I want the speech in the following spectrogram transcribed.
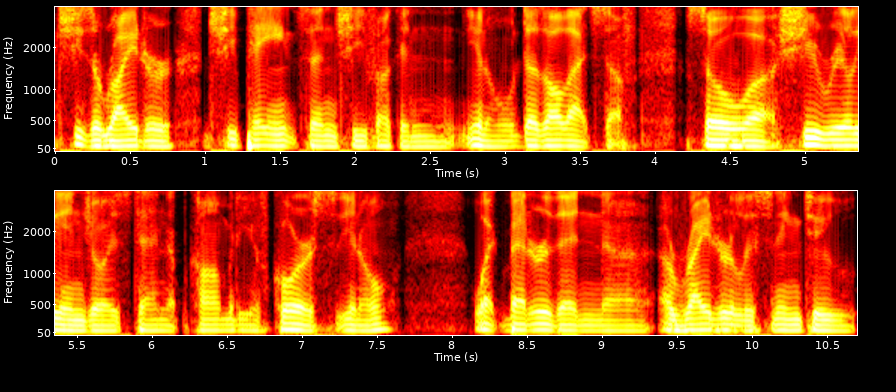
She's a writer. She paints and she fucking, you know, does all that stuff. So uh, she really enjoys stand up comedy, of course, you know. What better than uh, a writer listening to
